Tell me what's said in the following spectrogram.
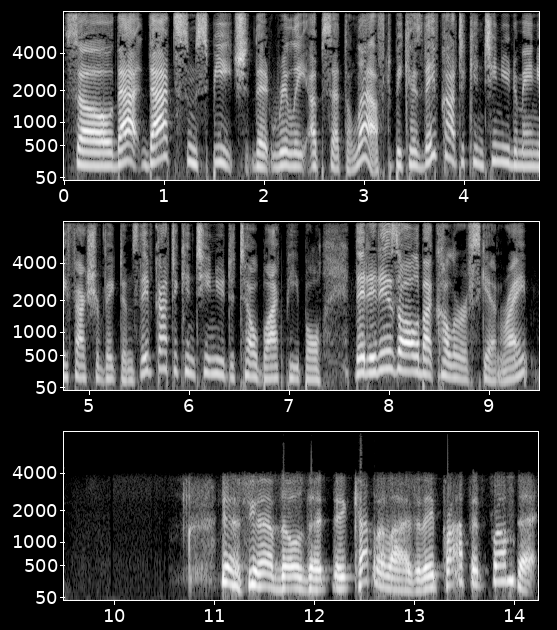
So that, that's some speech that really upset the left because they've got to continue to manufacture victims. They've got to continue to tell black people that it is all about color of skin, right? Yes, you have those that they capitalize it, they profit from that.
